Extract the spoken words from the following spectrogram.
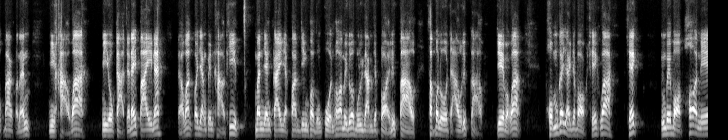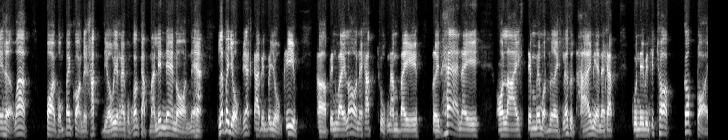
คบ้างตอนนั้น มีข่าวว่ามีโอกาสจะได้ไปนะ แต่ว่าก็ยังเป็นข่าวที่มันยังไกลจากความจริงพอสมควรเพราะว่าไม่รู้ว่าบุรีรัมย์จะปล่อยหรือเปล่า ซัปโปโรจะเอาหรือเปล่า เจบอกว่า ผมก็อยากจะบอกเช็คว่า เช็คมึงไปบอกพ่อเนเหอะว่าปล่อยผมไปก่อนเถอะครับ เดี๋ยวยังไงผมก็กลับมาเล่นแน่นอนนะฮะและประโยคนี้กลายเป็นประโยคที่เป็นไวรัลนะครับ ถูกนำไปเผยแพร่ในออนไลน์เต็มไปหมดเลย และสุดท้ายเนี่ยนะครับ คุณเนวินทิดชอบก็ปล่อย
